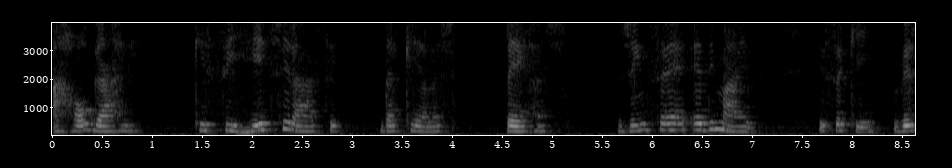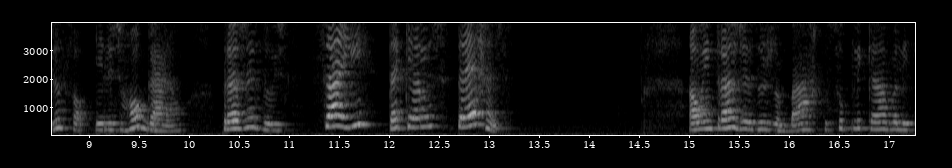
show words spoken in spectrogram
a rogar-lhe que se retirasse daquelas terras. Gente, isso é, é demais. Isso aqui. Veja só, eles rogaram para Jesus sair daquelas terras. Ao entrar Jesus no barco, suplicava-lhe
